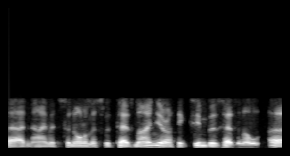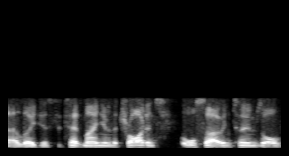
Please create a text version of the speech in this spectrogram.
uh, name. It's synonymous with Tasmania. I think Timbers has an uh, allegiance to Tasmania, and the Tridents also in terms of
